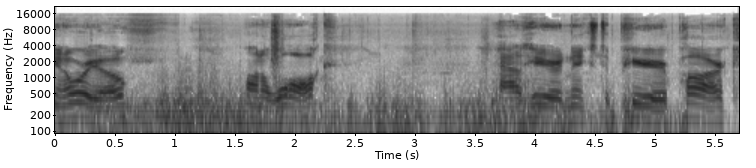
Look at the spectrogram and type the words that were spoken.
and Oreo on a walk out here next to Pier Park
